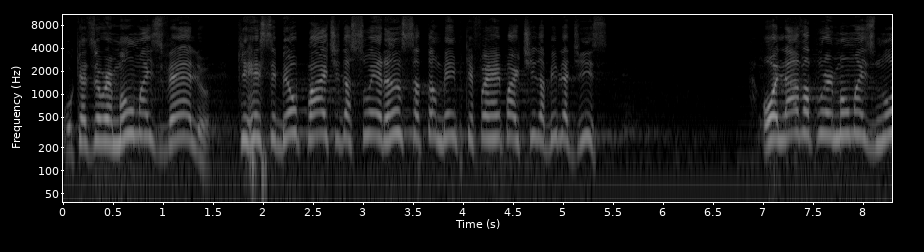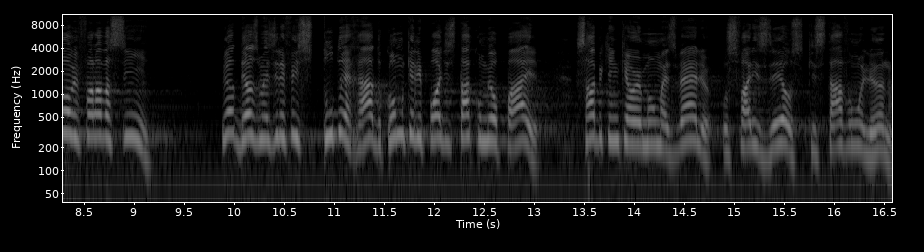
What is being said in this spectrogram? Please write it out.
o, quer dizer, o irmão mais velho, que recebeu parte da sua herança também, porque foi repartida, a Bíblia diz. Olhava para o irmão mais novo e falava assim: Meu Deus, mas ele fez tudo errado, como que ele pode estar com meu pai? Sabe quem que é o irmão mais velho? Os fariseus que estavam olhando.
